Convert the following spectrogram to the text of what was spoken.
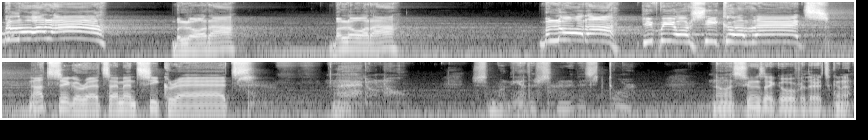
Ballora! Ballora! Ballora! Ballora! Give me your cigarettes! Not cigarettes, I meant secrets. I don't someone on the other side of this door. No, as soon as I go over there, it's gonna,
